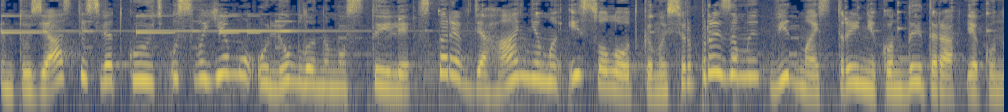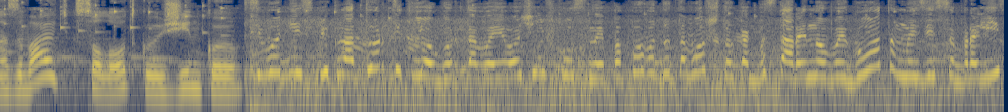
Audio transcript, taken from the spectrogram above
ентузіасти святкують у своєму улюбленому стилі з перевдяганнями і солодкими сюрпризами від майстрині кондитера, яку називають солодкою жінкою. Сегодня испекла тортик йогуртовый, очень вкусный. По поводу того, что как бы старый Новый год, мы здесь собрались.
